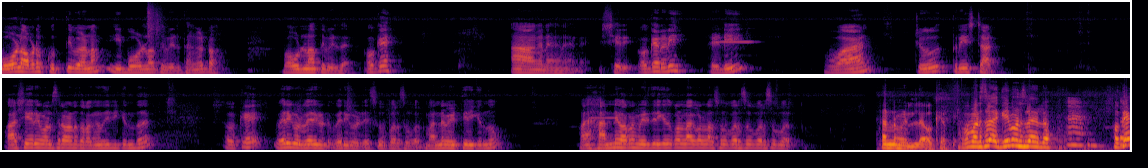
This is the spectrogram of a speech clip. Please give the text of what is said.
ബോൾ അവിടെ കുത്തി വേണം ഈ ബോളിനകത്ത് വീഴ്ത്താൻ കേട്ടോ. ബോളിനകത്ത് വീഴ്ത്താൻ. ഓക്കെ? ആ അങ്ങനെ അങ്ങനെ അങ്ങനെ. ശരി. Okay ready? Ready. One two three start. വാശിയേറിയ മത്സരമാണ് തുടങ്ങുന്നിരിക്കുന്നത്. Okay very good very good very good super super. മന്ന വീഴ്ത്തിയിരിക്കുന്നു. ഹന്നെ പറഞ്ഞ് വീഴ്ത്തിയിരിക്കുന്നത് കൊള്ളാം കൊള്ളാം. Super super super. രണ്ടും മിനിറ്റില്ല ഓക്കെ. ഓക്കെ അപ്പോൾ മനസ്സിലാക്കി മനസ്സിലായല്ലോ? ഓക്കെ?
